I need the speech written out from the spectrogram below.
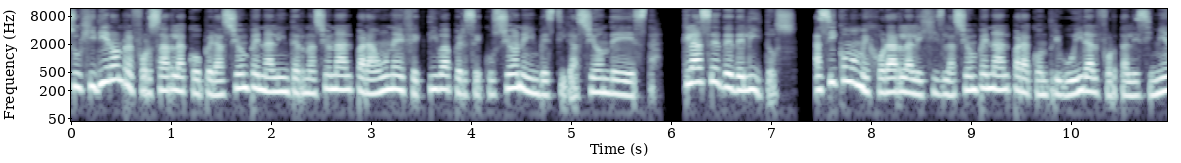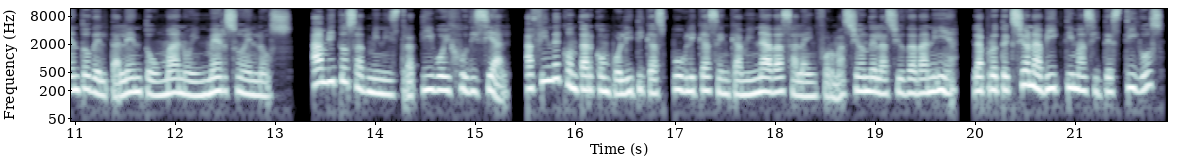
sugirieron reforzar la cooperación penal internacional para una efectiva persecución e investigación de esta clase de delitos, así como mejorar la legislación penal para contribuir al fortalecimiento del talento humano inmerso en los ámbitos administrativo y judicial, a fin de contar con políticas públicas encaminadas a la información de la ciudadanía, la protección a víctimas y testigos,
